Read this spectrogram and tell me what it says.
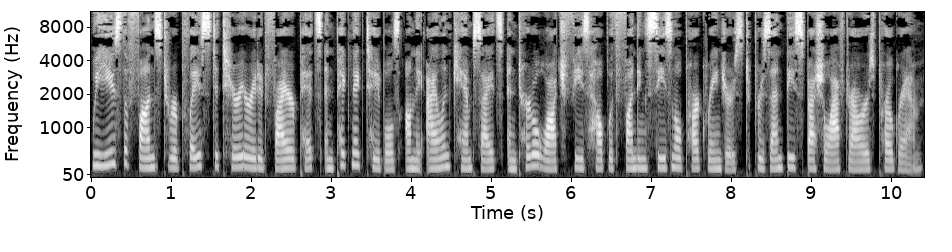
We use the funds to replace deteriorated fire pits and picnic tables on the island campsites and Turtle Watch fees help with funding seasonal park rangers to present these special after-hours program.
